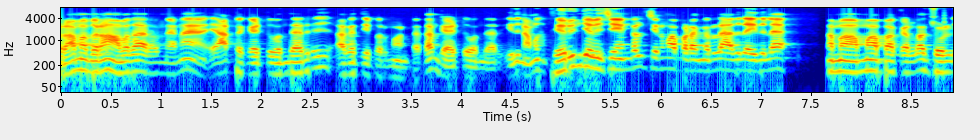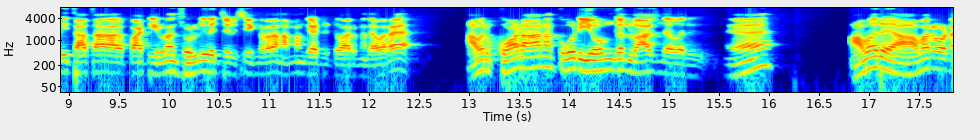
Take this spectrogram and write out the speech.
ராமபுரம் அவதாரம் தானே யார்கிட்ட கேட்டு வந்தார்? அகத்திய பெருமான்கிட்ட தான் கேட்டு வந்தார். இது நமக்கு தெரிஞ்ச விஷயங்கள் சினிமா படங்களில் அதில் இதில் நம்ம அம்மா அப்பாக்கள்லாம் சொல்லி தாத்தா பாட்டியெல்லாம் சொல்லி வச்ச விஷயங்களை தான் நம்ம கேட்டுட்டு வரமே தவிர அவர் கோடான கோடி யோகங்கள் வாழ்ந்தவர் அவர் அவரோட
